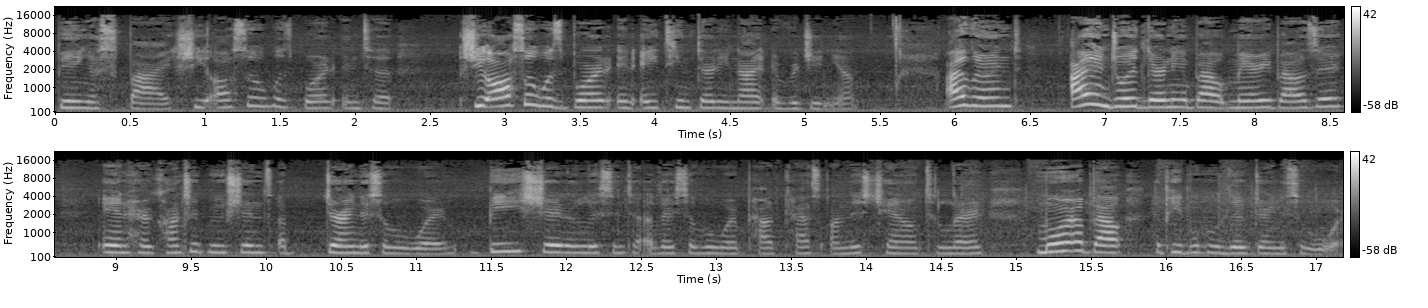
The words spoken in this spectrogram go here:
being a spy. She also was born into she also was born in 1839 in Virginia. I learned I enjoyed learning about Mary Bowser and her contributions during the Civil War. Be sure to listen to other Civil War podcasts on this channel to learn more about the people who lived during the Civil War.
